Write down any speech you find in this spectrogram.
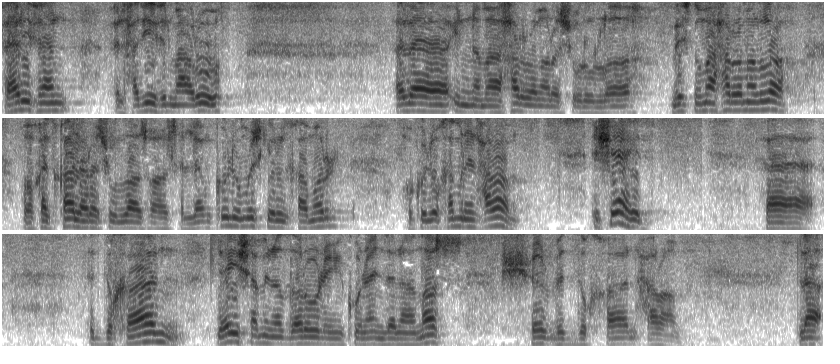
ثالثا الحديث المعروف ألا إنما حرم رسول الله مثل ما حرم الله. وقد قال رسول الله صلى الله عليه وسلم كل مسكر خمر وكل خمر حرام. الشاهد فالدخان ليس من الضروري يكون عندنا نص شرب الدخان حرام. لا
